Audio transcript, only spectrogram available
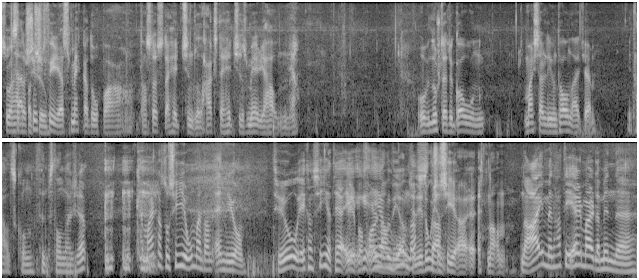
så er det skilt fyrir jeg upp av den største hedgen til den høgste hedgen som er i havnen, ja. Og vi lurte etter gåen mesterlig om tonelage. Italisk filmstonelage. Hva mer kan du si om en enn Jo, jeg kan si at jeg er på fornavn det er du ikke si et navn. Nei, men hatt det er mer eller minne,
